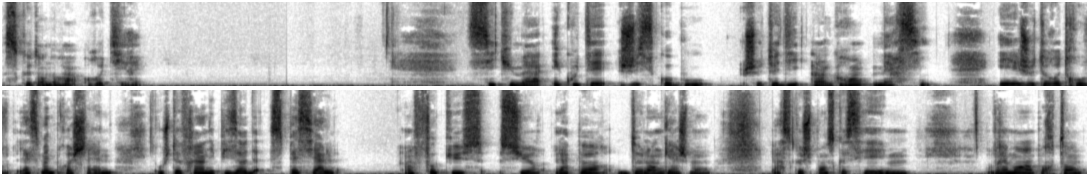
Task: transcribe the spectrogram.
ce que tu en auras retiré. Si tu m'as écouté jusqu'au bout, je te dis un grand merci. Et je te retrouve la semaine prochaine où je te ferai un épisode spécial, un focus sur la peur de l'engagement. Parce que je pense que c'est vraiment important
